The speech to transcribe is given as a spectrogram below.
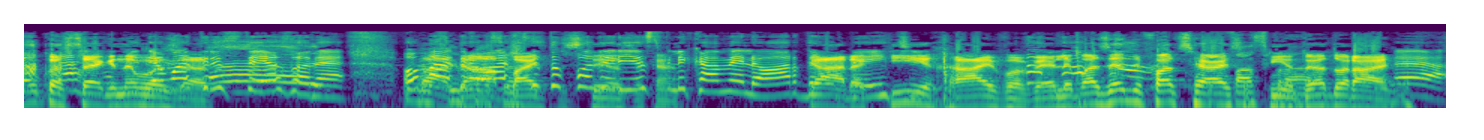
Não consegue, né, me Deu uma Moisés? tristeza, né? Ô, Dá Magro, eu uma acho que tu poderia explicar melhor, de Cara, que raiva, velho. É baseado em fatos reais, Sofinha. Tu ia adorar. É,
